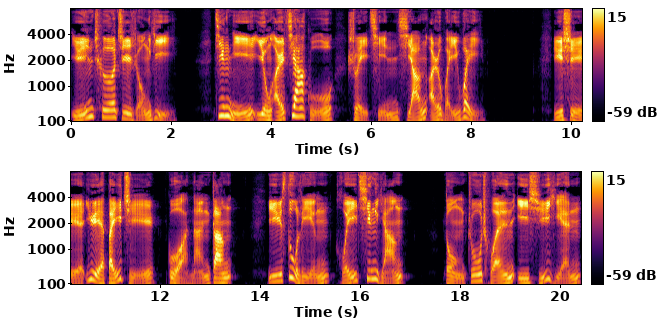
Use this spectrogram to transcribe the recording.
云车之容易。荆泥咏而加鼓，水禽翔而为卫。于是越北指，过南冈，与宿岭，回青阳。动朱唇以徐言，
